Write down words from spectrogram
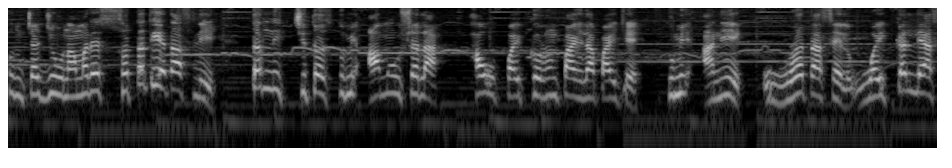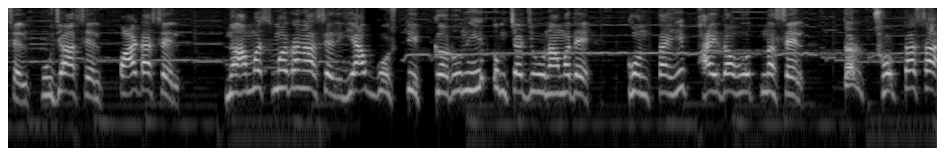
तुमच्या जीवनामध्ये सतत येत असली तर निश्चितच तुम्ही अमावश्याला हा उपाय करून पाहिला पाहिजे. तुम्ही अनेक व्रत असेल वैकल्य असेल पूजा असेल पाठ असेल नामस्मरण असेल या गोष्टी करूनही तुमच्या जीवनामध्ये कोणताही फायदा होत नसेल. तर छोटासा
